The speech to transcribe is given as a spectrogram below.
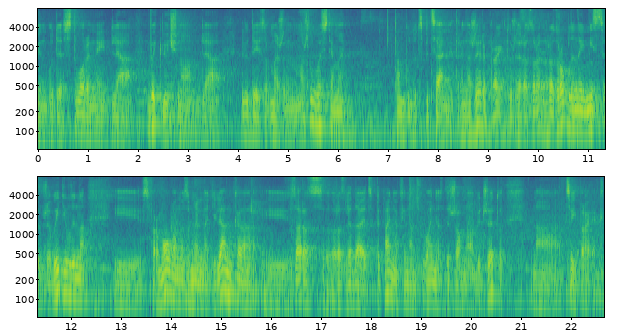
Він буде створений для виключно для людей з обмеженими можливостями. Там будуть спеціальні тренажери. Проект вже розро- розроблений, місце вже виділено і сформована земельна ділянка. І зараз розглядається питання фінансування з державного бюджету на цей проект.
